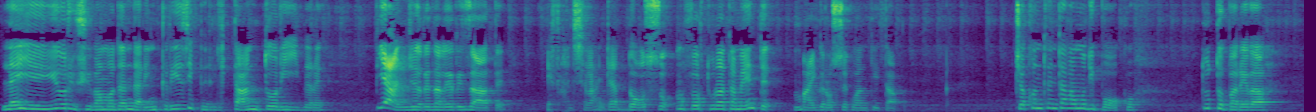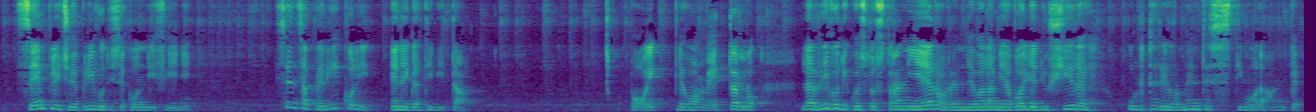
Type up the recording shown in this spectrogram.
Lei e io riuscivamo ad andare in crisi per il tanto ridere, piangere dalle risate e farcela anche addosso, ma fortunatamente mai grosse quantità. Ci accontentavamo di poco. Tutto pareva semplice e privo di secondi fini senza pericoli e negatività. Poi, devo ammetterlo, l'arrivo di questo straniero rendeva la mia voglia di uscire ulteriormente stimolante.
